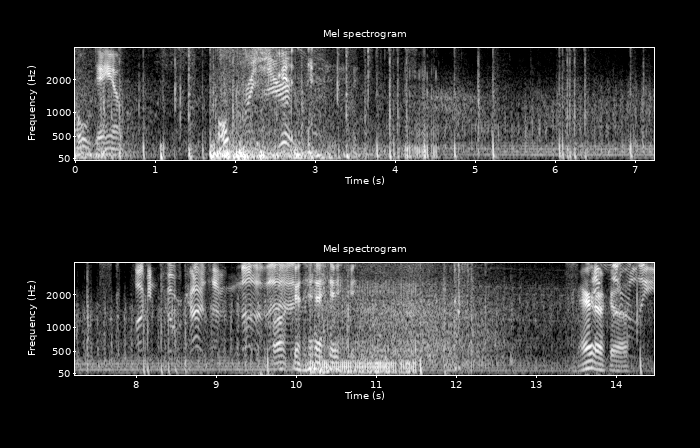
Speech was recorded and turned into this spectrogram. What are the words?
Oh damn. Oh Right there. shit. Fucking Cobra Kai is having none of that. Fucking hey. He America. literally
